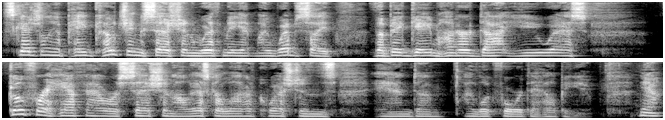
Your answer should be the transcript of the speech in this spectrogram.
scheduling a paid coaching session with me at my website, thebiggamehunter.us. Go for a half hour session. I'll ask a lot of questions and um, I look forward to helping you. Now,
